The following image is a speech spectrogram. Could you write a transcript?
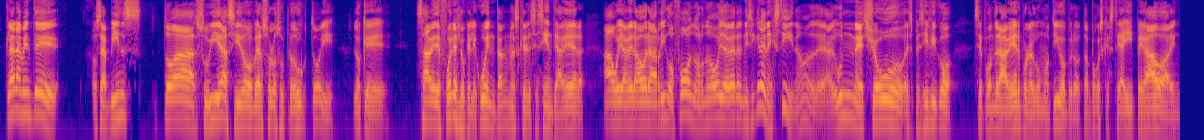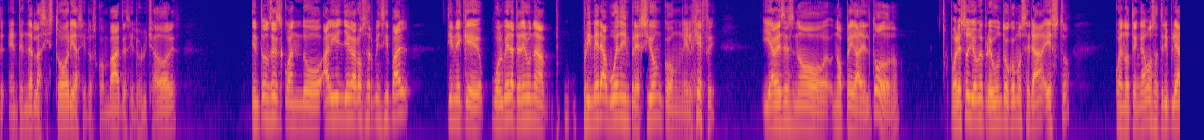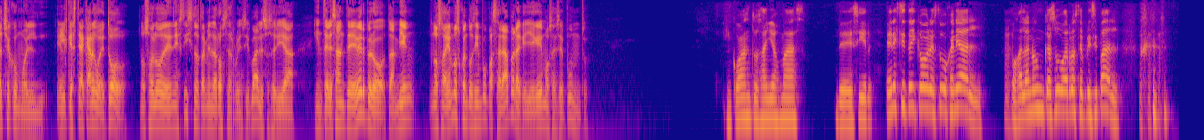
claramente, o sea, Vince toda su vida ha sido ver solo su producto y lo que sabe de fuera es lo que le cuentan, no es que él se siente a ver, ah, voy a ver ahora Ring of Honor, no voy a ver ni siquiera NXT, ¿no? De Algún eh, show específico se pondrá a ver por algún motivo, pero tampoco es que esté ahí pegado a en- entender las historias y los combates y los luchadores. Entonces, cuando alguien llega a roster principal, tiene que volver a tener una primera buena impresión con el jefe y a veces no, no pega del todo, ¿no? Por eso yo me pregunto cómo será esto cuando tengamos a Triple H como el, el que esté a cargo de todo, no solo de NXT, sino también del roster principal. Eso sería interesante de ver, pero también no sabemos cuánto tiempo pasará para que lleguemos a ese punto. ¿En cuántos años más de decir, NXT Takeover estuvo genial? Ojalá nunca suba al roster principal.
